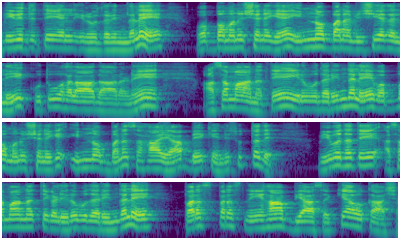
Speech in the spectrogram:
ವಿವಿಧತೆಯಲ್ಲಿರುವುದರಿಂದಲೇ ಒಬ್ಬ ಮನುಷ್ಯನಿಗೆ ಇನ್ನೊಬ್ಬನ ವಿಷಯದಲ್ಲಿ ಕುತೂಹಲಾಧಾರಣೆ, ಅಸಮಾನತೆ ಇರುವುದರಿಂದಲೇ ಒಬ್ಬ ಮನುಷ್ಯನಿಗೆ ಇನ್ನೊಬ್ಬನ ಸಹಾಯ ಬೇಕೆನಿಸುತ್ತದೆ. ವಿವಿಧತೆ, ಅಸಮಾನತೆಗಳಿರುವುದರಿಂದಲೇ ಪರಸ್ಪರ ಸ್ನೇಹಾಭ್ಯಾಸಕ್ಕೆ ಅವಕಾಶ.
